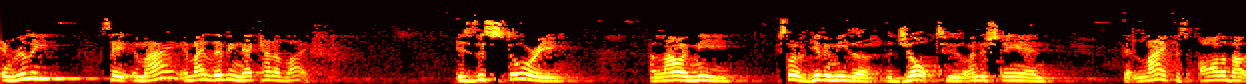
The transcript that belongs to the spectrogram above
And really say, am I, am I living that kind of life? Is this story allowing me, sort of giving me the, the jolt to understand that life is all about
